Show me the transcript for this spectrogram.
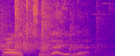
妈我出来了。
